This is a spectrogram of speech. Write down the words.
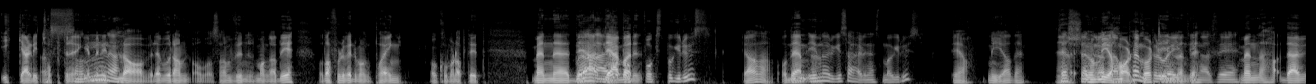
ikke er de toppturneringene, sånn, men litt lavere. Hvor han også har vunnet mange av de. Og da får du veldig mange poeng, og kommer opp dit. Men eh, det, Men er, det er er bare oppvokst på grus. Ja da. Men I er, Norge så er det nesten bare grus. ja, mye av det. Jeg Og skjønner mye at hardcourt innvendig. si. Men det er,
